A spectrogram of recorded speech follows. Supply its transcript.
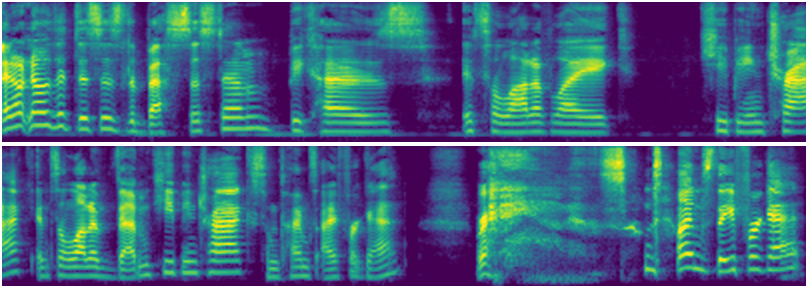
I don't know that this is the best system because it's a lot of like keeping track. It's a lot of them keeping track. Sometimes I forget, right? Sometimes they forget.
